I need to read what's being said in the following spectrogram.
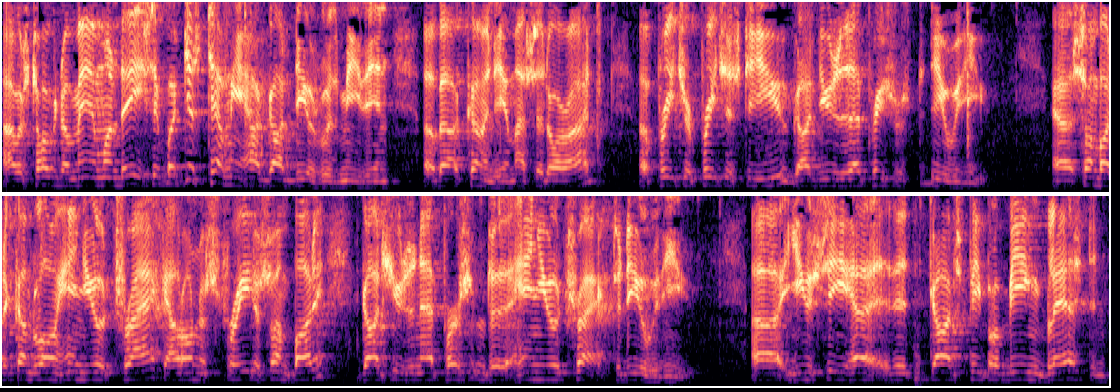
I was talking to a man one day. He said, Well, just tell me how God deals with me then about coming to Him. I said, All right. A preacher preaches to you. God uses that preacher to deal with you. Uh, somebody comes along and hand you a track out on the street or somebody, God's using that person to hand you a track to deal with you. Uh, you see uh, that God's people are being blessed and,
